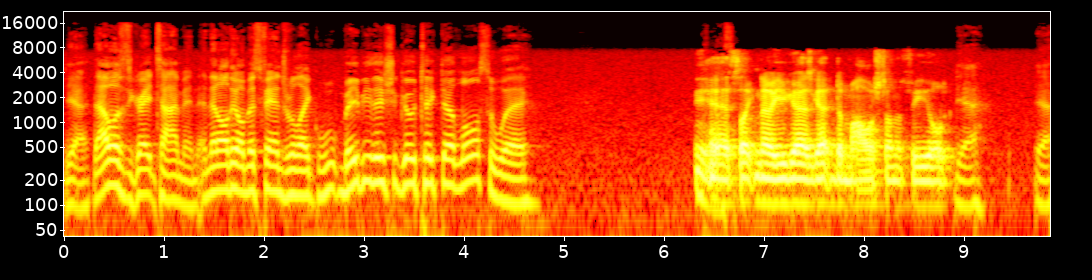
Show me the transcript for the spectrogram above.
Yeah, that was a great timing. And then all the Ole Miss fans were like, "Well, maybe they should go take that loss away. Yeah, it's like, no, you guys got demolished on the field. Yeah. Yeah.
